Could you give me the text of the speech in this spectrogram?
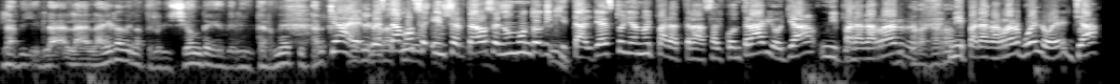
la, di- la, la, la era de la televisión, de, del internet y tal. Ya, eh, estamos insertados en un mundo Sí. digital. Ya esto ya no hay para atrás. Al contrario, ya ni para agarrar, ni para agarrar. ni para agarrar vuelo, ¿eh? Ya.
